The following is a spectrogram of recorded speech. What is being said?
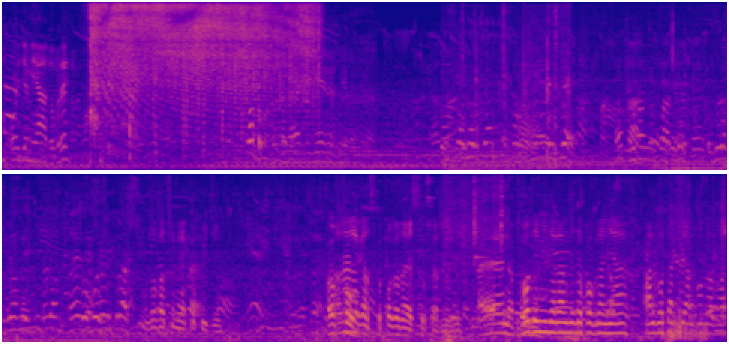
Potom pôjdem ja, dobre? Zobaczymy jak to pójdzie. Ale elegancko, pogoda jest super. No nie? Wody mineralne do pobrania, albo takie, albo na dwa.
